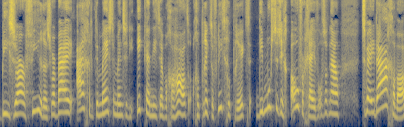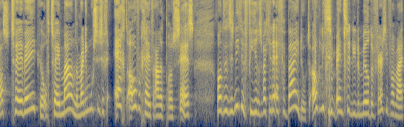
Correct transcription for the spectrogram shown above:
bizar virus. Waarbij eigenlijk de meeste mensen die ik ken die het hebben gehad, geprikt of niet geprikt, die moesten zich overgeven. Of dat nou twee dagen was, twee weken of twee maanden. Maar die moesten zich echt overgeven aan het proces. Want het is niet een virus wat je er even bij doet. Ook niet de mensen die de milde versie van mij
